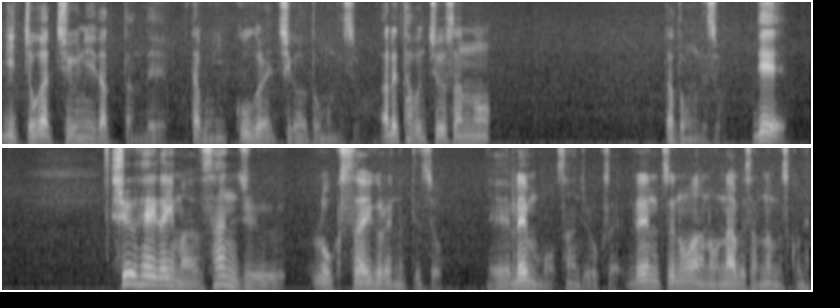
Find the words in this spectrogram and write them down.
ギッチョが中2だったんで多分1個ぐらい違うと思うんですよ。あれ多分中3のだと思うんですよ。で周平が今36歳ぐらいになってるんですよ、えー、レンも36歳。レンっつうのはあの鍋さんの息子ね。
